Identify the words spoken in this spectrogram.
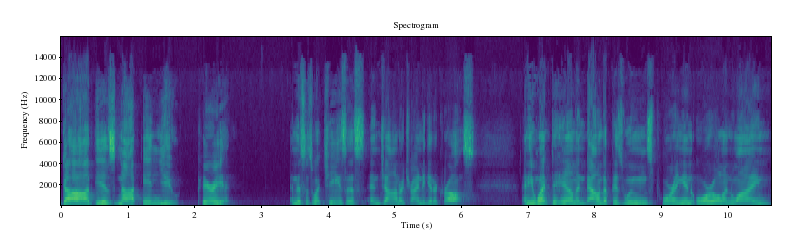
God is not in you. Period. And this is what Jesus and John are trying to get across. And he went to him and bound up his wounds, pouring in oil and wine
